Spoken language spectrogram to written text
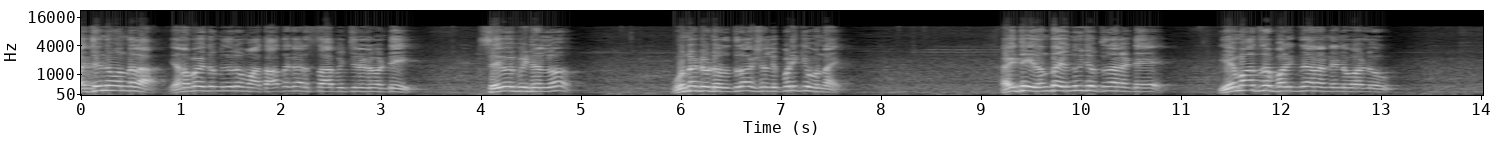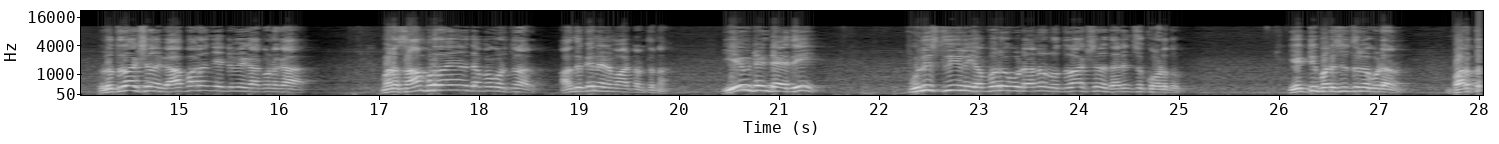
పద్దెనిమిది వందల ఎనభై తొమ్మిదిలో మా తాతగారు స్థాపించినటువంటి శైవపీఠంలో ఉన్నటువంటి రుద్రాక్షలు ఇప్పటికీ ఉన్నాయి. అయితే ఇదంతా ఎందుకు చెప్తున్నానంటే ఏమాత్రం పరిజ్ఞానం లేని వాళ్ళు రుద్రాక్షలను వ్యాపారం చేయటమే కాకుండా మన సాంప్రదాయాన్ని దెబ్బ కొడుతున్నారు. అందుకే నేను మాట్లాడుతున్నా. ఏమిటంటే అది పులి స్త్రీలు ఎవ్వరూ కూడాను రుద్రాక్షలు ధరించకూడదు. ఎట్టి పరిస్థితుల్లో కూడాను భర్త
